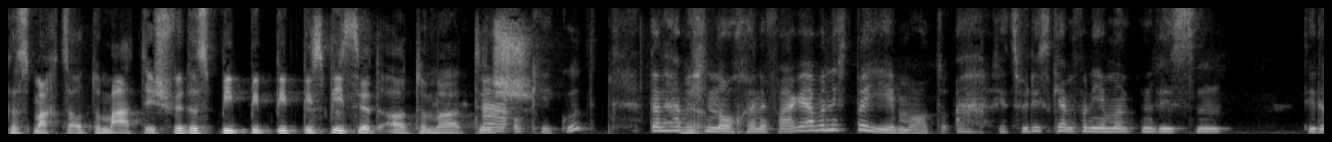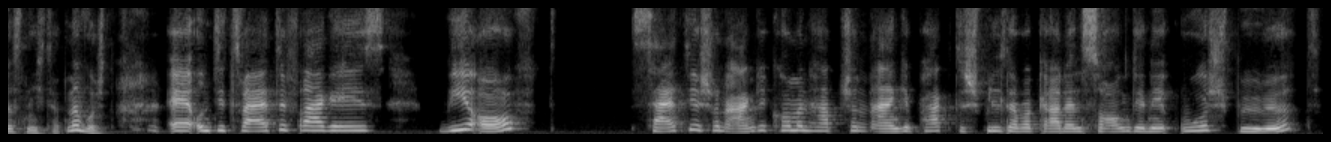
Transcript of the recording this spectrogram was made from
Das macht's automatisch für das Bip, Bip, Bip, Das Bip, Bip. passiert automatisch. Ah, okay, gut. Dann habe ich noch eine Frage, aber nicht bei jedem Auto. Ah, jetzt würde ich es gern von jemandem wissen, die das nicht hat. Na wurscht. Äh, und die zweite Frage ist, wie oft seid ihr schon angekommen, habt schon eingepackt, es spielt aber gerade ein Song, den ihr urspürt,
